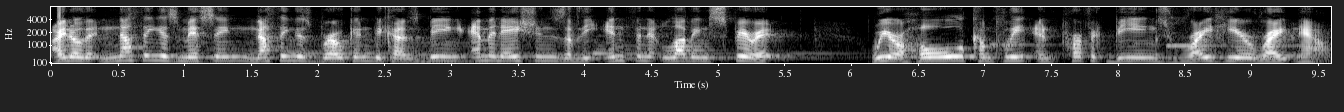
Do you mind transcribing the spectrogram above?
I know that nothing is missing, nothing is broken, because being emanations of the infinite loving spirit, we are whole, complete, and perfect beings right here, right now.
